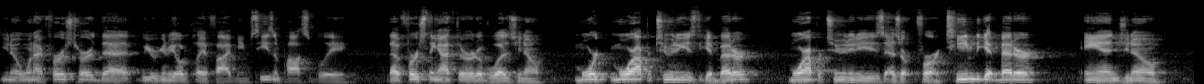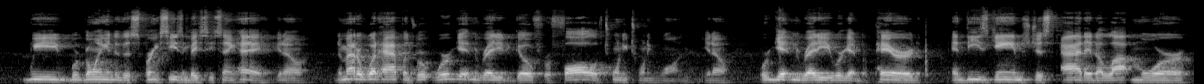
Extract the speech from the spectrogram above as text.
you know, when I first heard that we were going to be able to play a five-game season, possibly, the first thing I thought of was, you know, more more opportunities to get better more opportunities as our, for our team to get better. And you know, we were going into the spring season basically saying, hey, you know, no matter what happens, we're, we're getting ready to go for fall of 2021. You know, we're getting ready, we're getting prepared, and these games just added a lot more,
